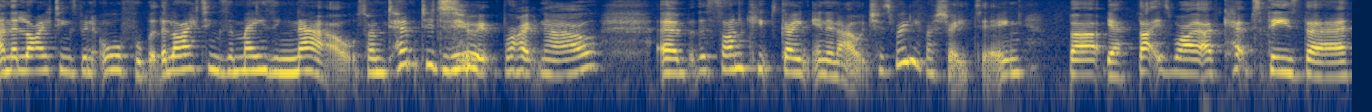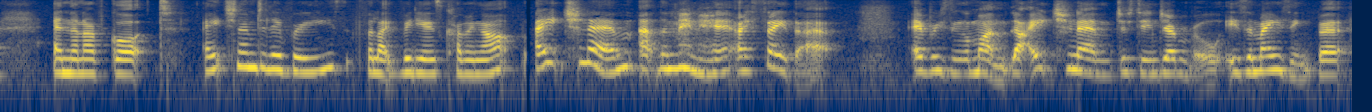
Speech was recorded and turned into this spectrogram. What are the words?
And the lighting's been awful, but the lighting's amazing now. So I'm tempted to do it right now. Um, but the sun keeps going in and out, which is really frustrating. But yeah, that is why I've kept these there. And then I've got H&M deliveries for like videos coming up. H&M at the minute, I say that every single month. Like H&M just in general is amazing, but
